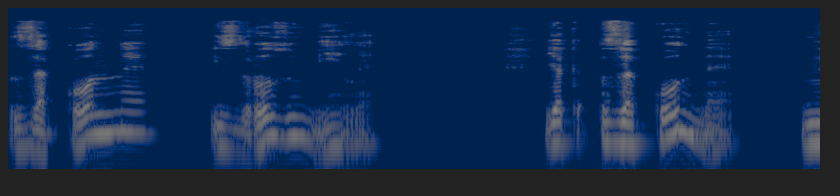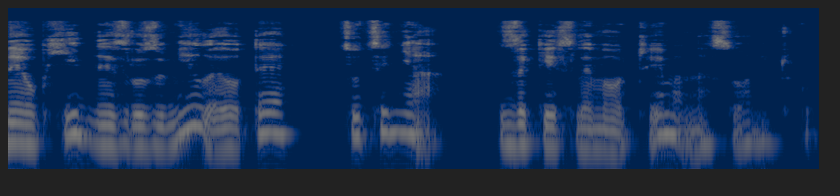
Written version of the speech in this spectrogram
законне і зрозуміле. Як законне, необхідне і зрозуміле оте цуценя з закислими очима на сонечку.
